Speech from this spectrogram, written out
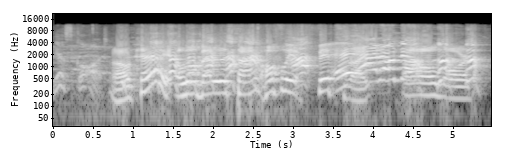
Yes, God. Okay, a little better this time. Hopefully it fits Hey, right. I don't know. Oh Lord.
